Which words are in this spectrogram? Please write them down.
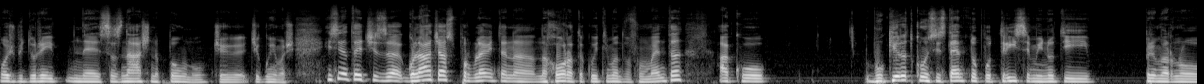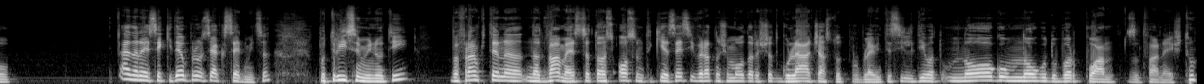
може би дори не съзнаеш напълно, че, че го имаш. Истината е, че за голяма част от проблемите на, на хората, които имат в момента, ако блокират консистентно по 30 минути, примерно, ай да не е всеки ден, примерно всяка седмица, по 30 минути, в рамките на, на 2 месеца, т.е. 8 такива сесии, вероятно ще могат да решат голяма част от проблемите си или да имат много, много добър план за това нещо,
